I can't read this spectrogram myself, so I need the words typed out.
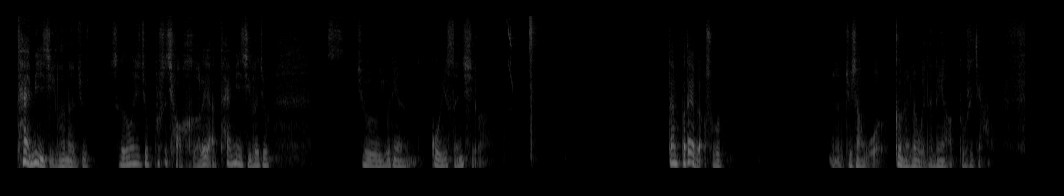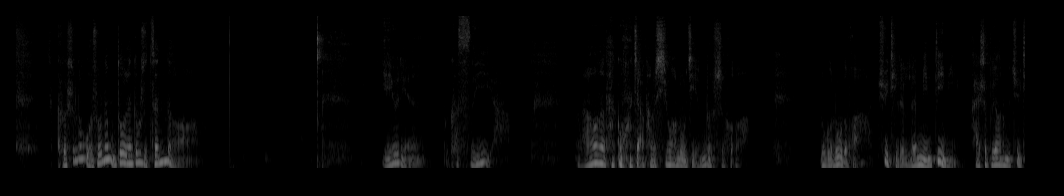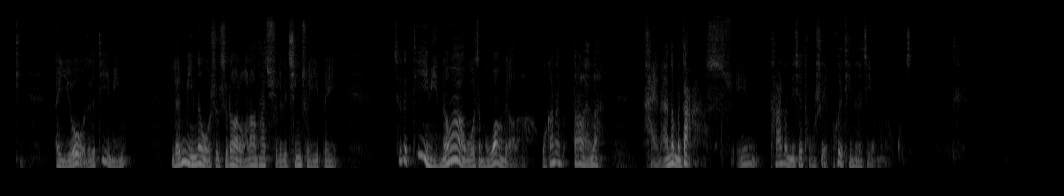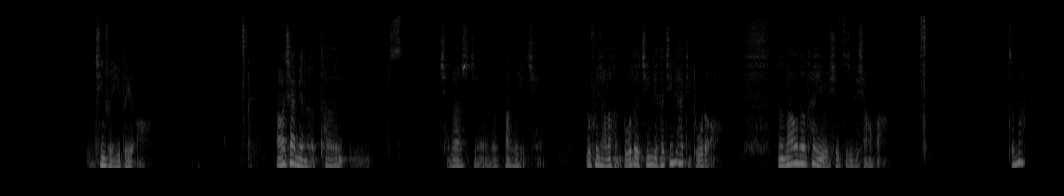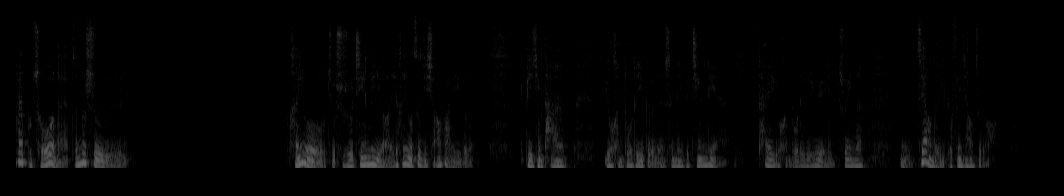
太密集了呢，就这个东西就不是巧合了呀，太密集了就就有点过于神奇了。但不代表说，嗯，就像我个人认为的那样都是假的。可是如果说那么多人都是真的啊，也有点不可思议啊。然后呢，他跟我讲，他说希望录节目的时候啊。如果录的话，具体的人名地名还是不要那么具体。哎呦，这个地名、人名呢，我是知道了，我让他取了个清水一杯。这个地名的话，我怎么忘掉了？我刚才当然了，海南那么大，谁他的那些同事也不会听这个节目的，我估计。清水一杯啊。然后下面呢，他前段时间半个月前又分享了很多的经历，他经历还挺多的啊。然后呢，他也有一些自己的想法，真的还不错呢，真的是很有，就是说经历啊，也很有自己想法的一个人。毕竟他有很多的一个人生的一个经验，他也有很多的一个阅历，所以呢，嗯，这样的一个分享者，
